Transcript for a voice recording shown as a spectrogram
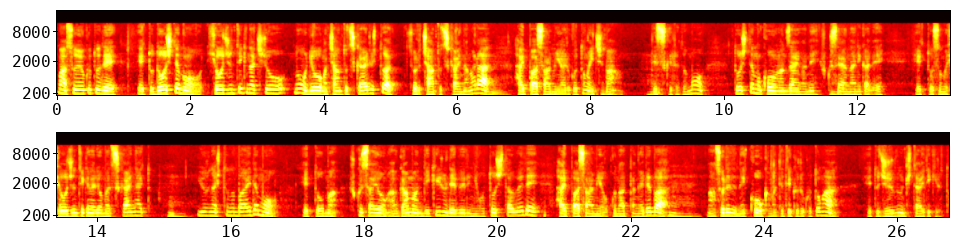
まあ、そういうことで、えっと、どうしても標準的な治療の量がちゃんと使える人はそれをちゃんと使いながら、うん、ハイパーサーミンやることが一番ですけれども、うん、どうしても抗がん剤がね副作用何かで、えっと、その標準的な量まで使えないというような人の場合でもえっとまあ、副作用が我慢できるレベルに落とした上でハイパーサーミアを行ってあげれば、うん、まあ、それでね効果が出てくることが、えっと、十分期待できると。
